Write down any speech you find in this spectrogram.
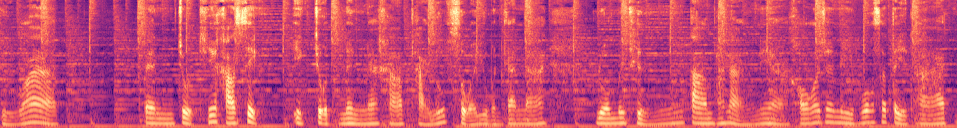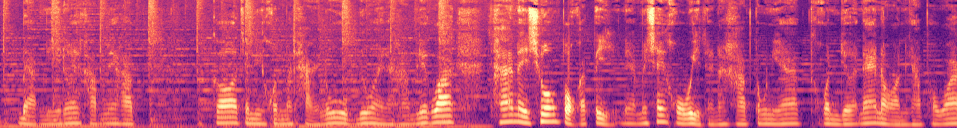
ถือว่าเป็นจุดที่คลาสสิก อีกจุดหนึ่งนะครับ ถ่ายรูปสวยอยู่เหมือนกันนะ รวมไปถึงตามผนังเนี่ยเขาก็จะมีพวกสตรีทอาร์ตแบบนี้ด้วยครับเนี่ยครับ ก็จะมีคนมาถ่ายรูปด้วยนะครับ เรียกว่าถ้าในช่วงปกติเนี่ยไม่ใช่โควิดนะครับ ตรงนี้คนเยอะแน่นอนครับ เพราะว่า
